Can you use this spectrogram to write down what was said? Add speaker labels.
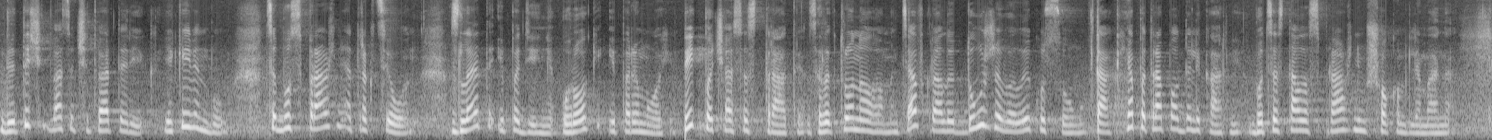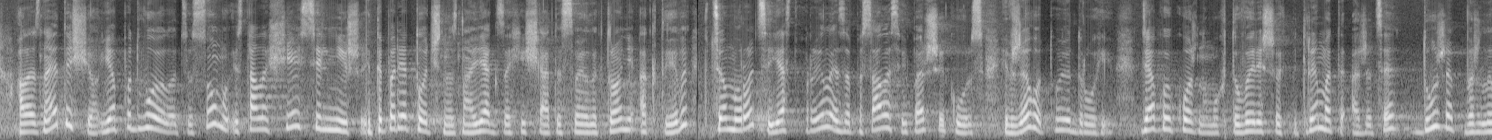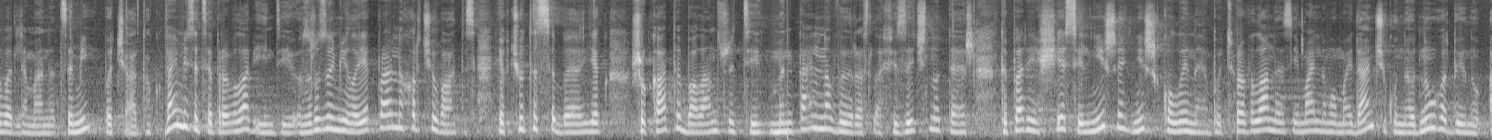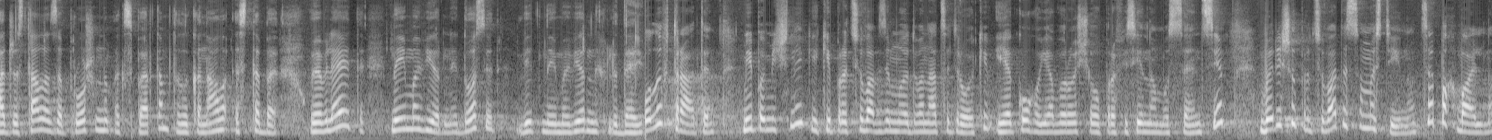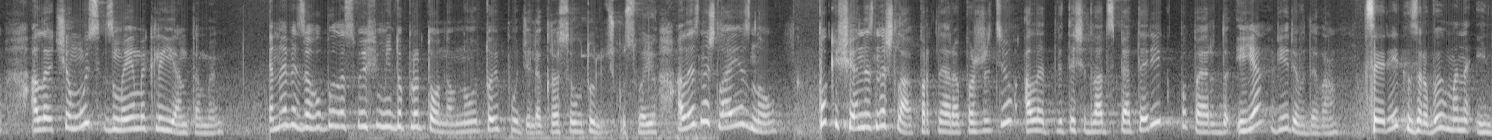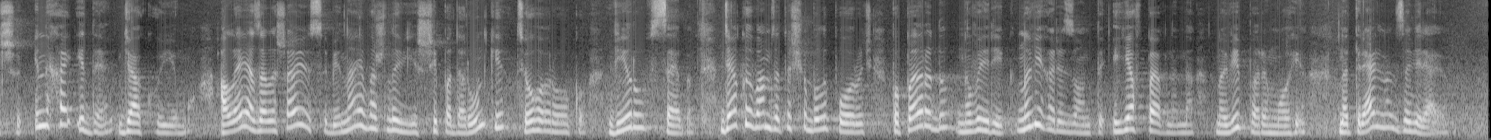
Speaker 1: 2024 рік, який він був? Це був справжній атракціон, злети і падіння, уроки і перемоги. Рік почався страти. З електронного гаманця вкрали дуже велику суму. Так, я потрапила до лікарні, бо це стало справжнім шоком для мене. Але знаєте що? Я подвоїла цю суму і стала ще сильнішою. І тепер я точно знаю, як захищати свої електронні активи. В цьому році я створила і записала свій перший курс і вже готую другий. Дякую кожному, хто вирішив підтримати, адже це дуже важливо для мене. Це мій початок. Два місяці я провела в Індії, зрозуміла, як правильно харчуватись, як чути себе, як шукати баланс в житті. Ментально виросла, фізично теж. Тепер я ще сильніше ніж коли-небудь. Провела на знімальному майданчику не одну годину, адже стала запрошеним експертом телеканалу СТБ. Уявляєте, неймовірний досвід від неймовірних людей. Були втрати. Мій помічник, який працював зі мною 12 років і якого я вирощував у професійному сенсі, вирішив працювати самостійно. Це похвально, але чомусь з моїми клієнтами. Я навіть загубила свою Феміду Платоновну, той пуділя, красиву тулечку свою, але знайшла її знов. Поки що я не знайшла партнера по життю, але 2025 рік попереду, і я вірю в дива. Цей рік зробив мене іншою, і нехай іде, дякую йому. Але я залишаю собі найважливіші подарунки цього року віру в себе. Дякую вам за те, що були поруч. Попереду новий рік, нові горизонти, і я впевнена, нові перемоги. Нотаріально завіряю.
